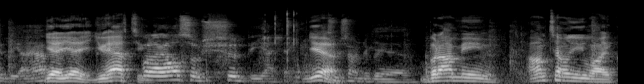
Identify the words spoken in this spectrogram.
yeah to be. I have yeah to. yeah you have to But I also should be. I think. Yeah. To a certain degree. Yeah. but i mean i'm telling you like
